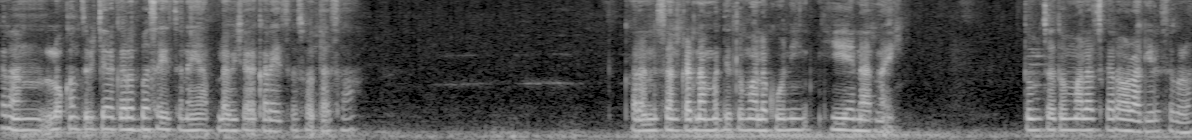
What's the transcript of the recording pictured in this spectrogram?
कारण लोकांचा विचार करत बसायचं नाही आपला विचार करायचा स्वतःचा. कारण संकटामध्ये तुम्हाला कोणीही येणार नाही. तुमचं तुम्हालाच करावं लागेल सगळं.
